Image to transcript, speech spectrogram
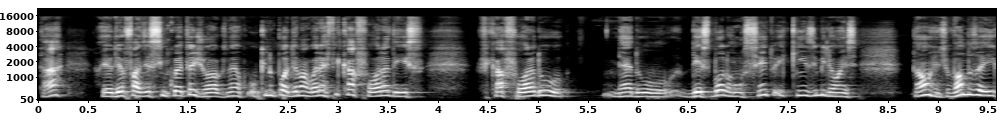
tá? Aí eu devo fazer 50 jogos, né? O que não podemos agora é ficar fora disso, ficar fora do, né, do, desse bolão, 115 milhões. Então, gente, vamos aí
